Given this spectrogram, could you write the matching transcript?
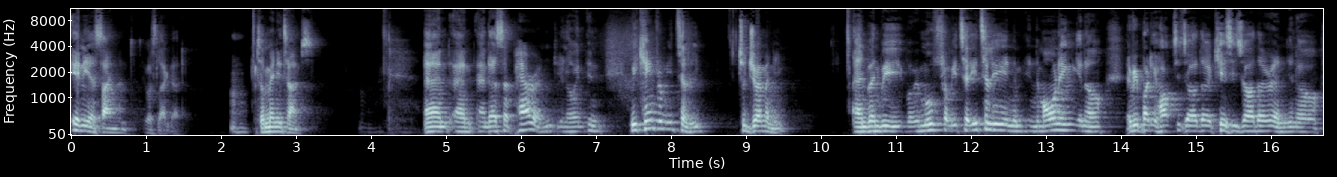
any assignment, it was like that. Mm-hmm. So many times. And, and, and as a parent, you know, in, in, we came from Italy to Germany. And when we, when we moved from Italy, Italy in the, in the morning, you know, everybody hugs each other, kiss each other, and, you know,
